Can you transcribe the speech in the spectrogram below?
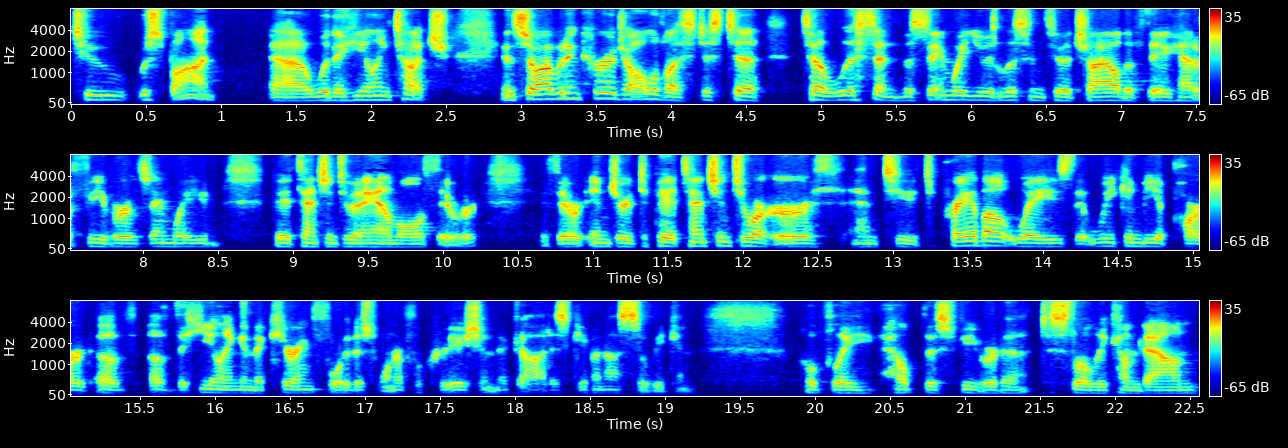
to respond uh, with a healing touch. And so I would encourage all of us just to to listen the same way you would listen to a child if they had a fever, the same way you'd pay attention to an animal if they were if they were injured, to pay attention to our earth and to to pray about ways that we can be a part of of the healing and the caring for this wonderful creation that God has given us, so we can hopefully help this fever to to slowly come down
